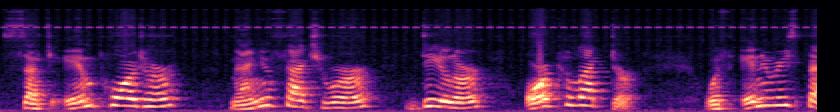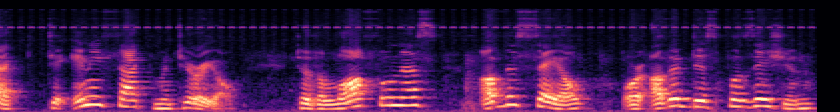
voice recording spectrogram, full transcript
such importer, manufacturer, dealer, or collector with any respect to any fact material, to the lawfulness of the sale or other disposition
